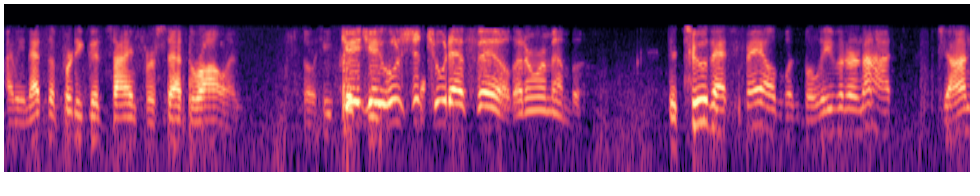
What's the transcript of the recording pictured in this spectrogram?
I mean, that's a pretty good sign for Seth Rollins. So he JJ, who's the two that failed? I don't remember. The two that failed was, believe it or not, John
